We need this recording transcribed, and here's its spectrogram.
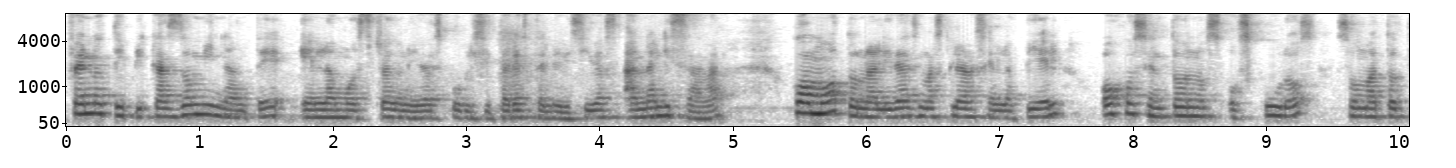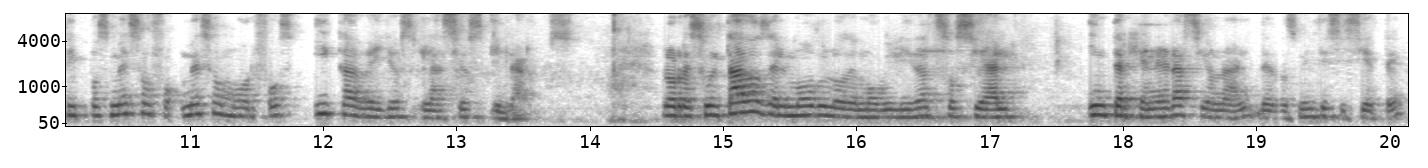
fenotípicas dominante en la muestra de unidades publicitarias televisivas analizada, como tonalidades más claras en la piel ojos en tonos oscuros, somatotipos mesomorfos y cabellos lacios y largos. Los resultados del módulo de movilidad social intergeneracional de 2017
